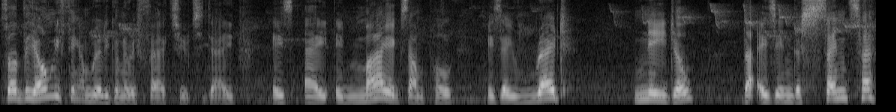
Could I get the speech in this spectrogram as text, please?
So the only thing I'm really going to refer to today is a, in my example, is a red needle that is in the centre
